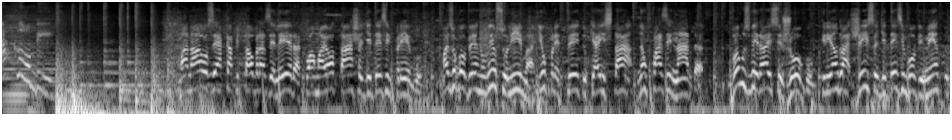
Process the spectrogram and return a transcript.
da Kombi. Manaus é a capital brasileira com a maior taxa de desemprego. Mas o governo Wilson Lima e o prefeito que aí está não fazem nada. Vamos virar esse jogo, criando agência de desenvolvimento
